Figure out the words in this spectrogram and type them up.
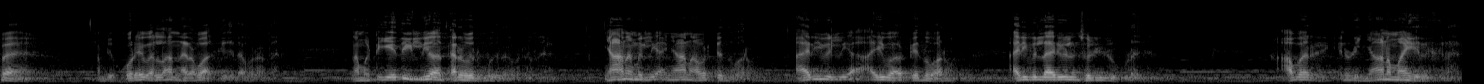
அப்போ நம்முடைய குறைவெல்லாம் நிறவாக்குகிறவர் அவர். நம்மகிட்ட எது இல்லையோ அதை தர விரும்புகிறவர் அவர். ஞானம் இல்லையா? ஞானம் அவர்கிட்டருந்து வரும். அறிவு இல்லையா? அறிவு அவர்கிட்டருந்து வரும். அறிவில்லை அறிவில்லைன்னு சொல்லிட்டு இருக்கக்கூடாது. அவர் என்னுடைய ஞானமாக இருக்கிறார்.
